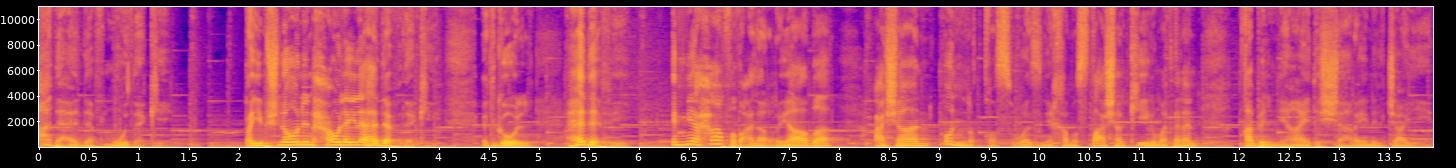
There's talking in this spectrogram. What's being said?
هذا هدف مو ذكي. طيب شلون نحوله إلى هدف ذكي؟ تقول هدفي إني أحافظ على الرياضة عشان أنقص وزني 15 كيلو مثلا قبل نهاية الشهرين الجايين.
